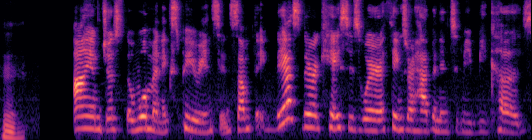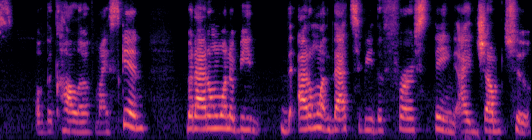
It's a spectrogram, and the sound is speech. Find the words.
Hmm. I am just a woman experiencing something. Yes, there are cases where things are happening to me because of the color of my skin, but I don't want to be I don't want that to be the first thing I jump to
